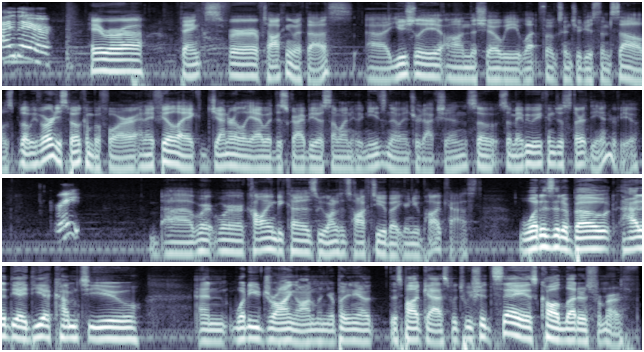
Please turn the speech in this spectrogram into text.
Hi there. Hey, Aurora. Thanks for talking with us. Uh, usually on the show, we let folks introduce themselves, but we've already spoken before, and I feel like generally I would describe you as someone who needs no introduction. So, so maybe we can just start the interview. Great. Uh, we're, we're calling because we wanted to talk to you about your new podcast. What is it about? How did the idea come to you? And what are you drawing on when you're putting out this podcast, which we should say is called Letters from Earth?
